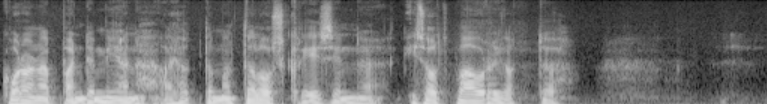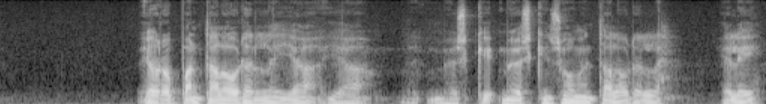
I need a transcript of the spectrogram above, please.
koronapandemian aiheuttaman talouskriisin isot vauriot Euroopan taloudelle ja, ja myöskin, myöskin Suomen taloudelle. Eli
